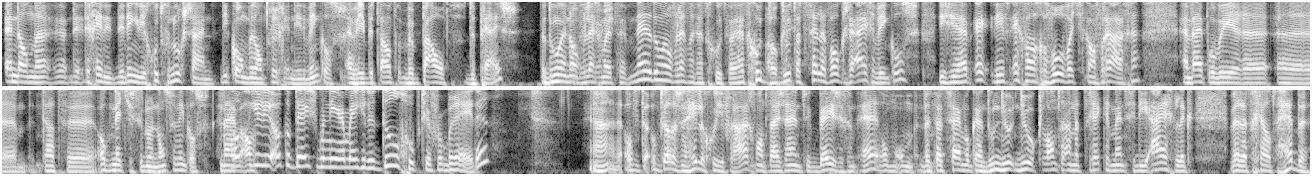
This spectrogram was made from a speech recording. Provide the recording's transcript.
En dan uh, de, degene, de dingen die goed genoeg zijn, die komen dan terug in die winkels. En wie betaalt, bepaalt de prijs? Dat doen we in overleg met. Nee, dat doen we in overleg met het goed. Het goed doet dat zelf ook in zijn eigen winkels. Dus die heeft echt wel een gevoel wat je kan vragen. En wij proberen uh, dat uh, ook netjes te doen in onze winkels. En Hopen al... jullie ook op deze manier een beetje de doelgroep te verbreden? Ja, ook, dat is een hele goede vraag. Want wij zijn natuurlijk bezig hè, om, om. Dat zijn we ook aan het doen. Nieuwe, klanten aan het trekken. Mensen die eigenlijk wel het geld hebben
